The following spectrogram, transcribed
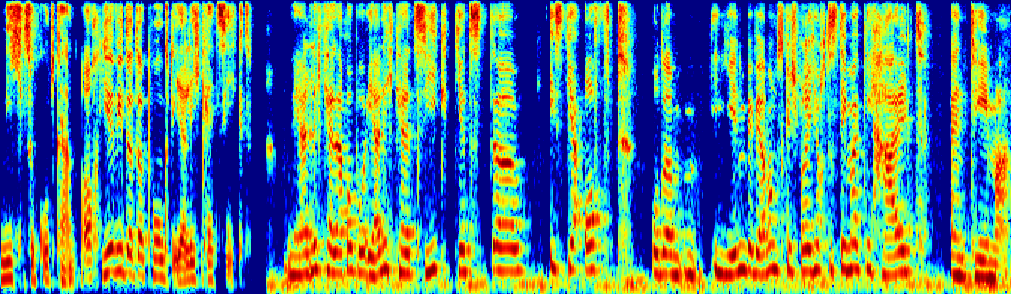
nicht so gut kann. Auch hier wieder der Punkt, Ehrlichkeit siegt. Ehrlichkeit, apropos Ehrlichkeit siegt, jetzt äh, ist ja oft oder in jedem Bewerbungsgespräch auch das Thema Gehalt ein Thema.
